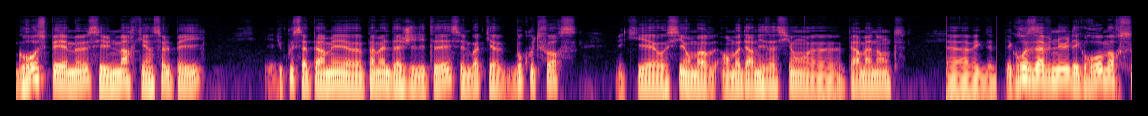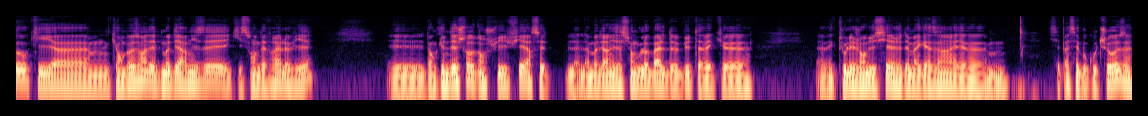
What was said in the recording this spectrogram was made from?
grosse PME, c'est une marque et un seul pays. Et du coup, ça permet pas mal d'agilité. C'est une boîte qui a beaucoup de force et qui est aussi en, en modernisation permanente avec des, grosses avenues, des gros morceaux qui, euh, qui ont besoin d'être modernisés et qui sont des vrais leviers. Et donc une des choses dont je suis fier, c'est la, modernisation globale de But avec, euh, avec tous les gens du siège et des magasins. Et il s'est passé beaucoup de choses.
